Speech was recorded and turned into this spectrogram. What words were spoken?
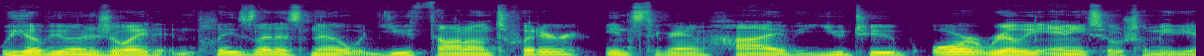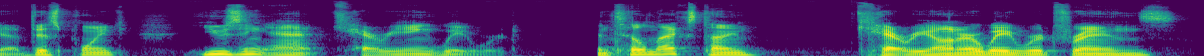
We hope you enjoyed, and please let us know what you thought on Twitter, Instagram, Hive, YouTube, or really any social media at this point using at Carrying Wayward. Until next time, carry on our wayward friends.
